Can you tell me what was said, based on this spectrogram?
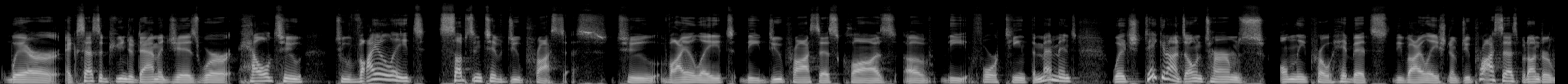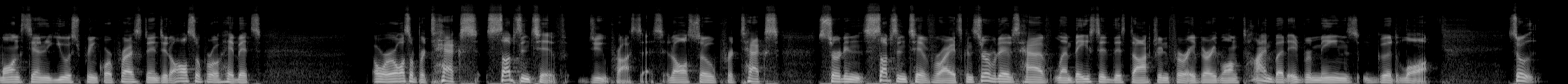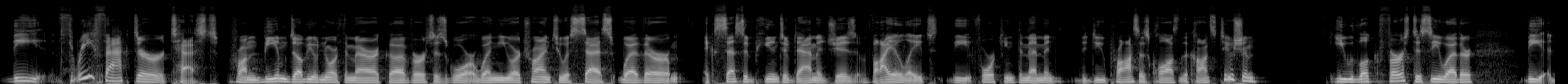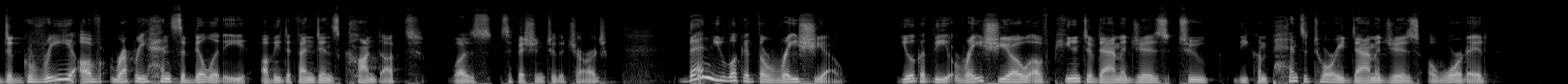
where excessive punitive damages were held to to violate substantive due process, to violate the due process clause of the 14th Amendment, which, taken on its own terms, only prohibits the violation of due process, but under longstanding U.S. Supreme Court precedent, it also prohibits or also protects substantive due process. It also protects certain substantive rights. Conservatives have lambasted this doctrine for a very long time, but it remains good law. So the three factor test from BMW of North America versus Gore, when you are trying to assess whether excessive punitive damages violates the 14th Amendment, the due process clause of the Constitution, you look first to see whether the degree of reprehensibility of the defendant's conduct was sufficient to the charge. Then you look at the ratio. You look at the ratio of punitive damages to the compensatory damages awarded.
